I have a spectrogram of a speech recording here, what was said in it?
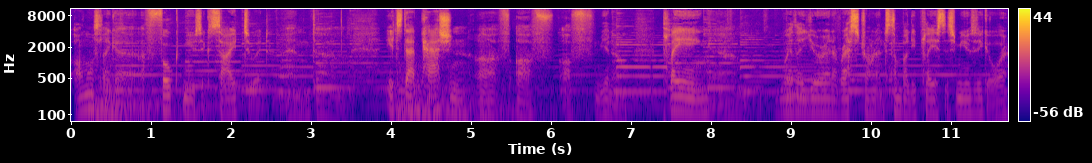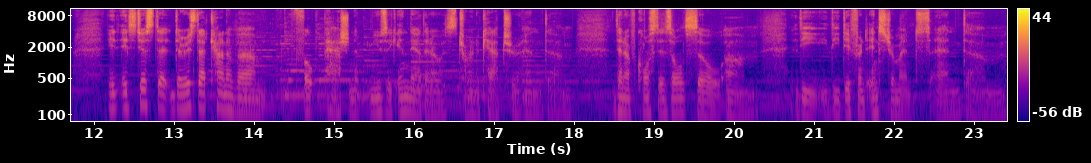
almost like a, a, folk music side to it, and um, it's that passion of of of you know playing. Um, whether you're at a restaurant and somebody plays this music, or it, it's just that there is that kind of um, folk passionate music in there that I was trying to capture, and um, then of course there's also um, the the different instruments, and um,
